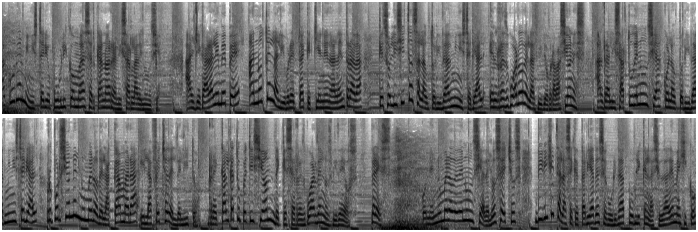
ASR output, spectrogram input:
Acude al Ministerio Público más cercano a realizar la denuncia. Al llegar al MP, anota en la libreta que tienen a la entrada que solicitas a la autoridad ministerial el resguardo de las videograbaciones. Al realizar tu denuncia con la autoridad ministerial, proporciona el número de la cámara y la fecha del delito. Recalca tu petición de que se resguarden los videos. 3. Con el número de denuncia de los hechos, dirígete a la Secretaría de Seguridad Pública en la Ciudad de México,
